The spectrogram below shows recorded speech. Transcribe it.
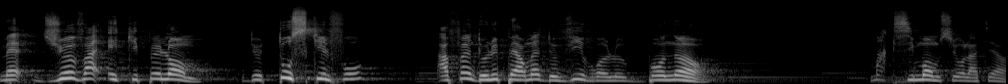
mais Dieu va équiper l'homme de tout ce qu'il faut afin de lui permettre de vivre le bonheur maximum sur la terre,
